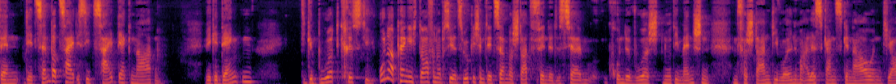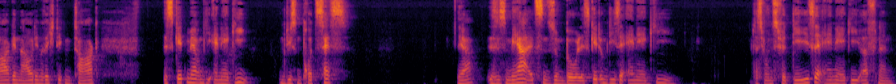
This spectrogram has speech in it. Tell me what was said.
Denn Dezemberzeit ist die Zeit der Gnaden. Wir gedenken die Geburt Christi, unabhängig davon, ob sie jetzt wirklich im Dezember stattfindet, ist ja im Grunde wurscht. Nur die Menschen im Verstand, die wollen immer alles ganz genau und ja, genau den richtigen Tag. Es geht mehr um die Energie, um diesen Prozess. Ja, es ist mehr als ein Symbol. Es geht um diese Energie, dass wir uns für diese Energie öffnen,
